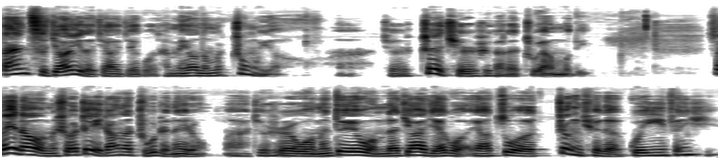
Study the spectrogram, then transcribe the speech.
单次交易的交易结果，它没有那么重要啊，就是这其实是它的主要目的。所以呢，我们说这一章的主旨内容啊，就是我们对于我们的交易结果要做正确的归因分析。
